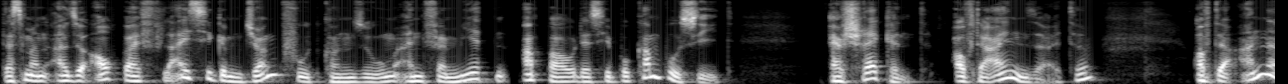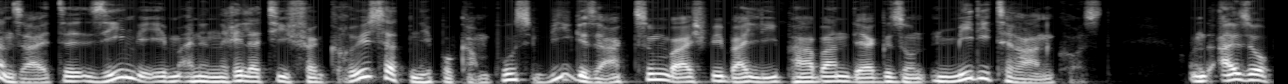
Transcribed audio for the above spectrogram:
dass man also auch bei fleißigem Junkfood-Konsum einen vermehrten Abbau des Hippocampus sieht. Erschreckend auf der einen Seite. Auf der anderen Seite sehen wir eben einen relativ vergrößerten Hippocampus, wie gesagt, zum Beispiel bei Liebhabern der gesunden mediterranen Kost. Und also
